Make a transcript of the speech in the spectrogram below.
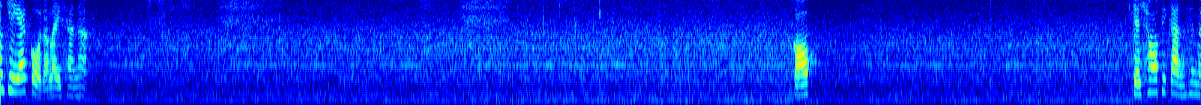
มื่อกี้แกโกรธอะไรฉันอะก๊อฟแกชอบพี่กันใช่ไหม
